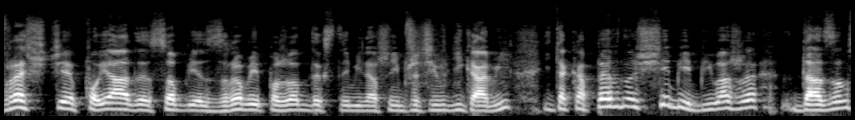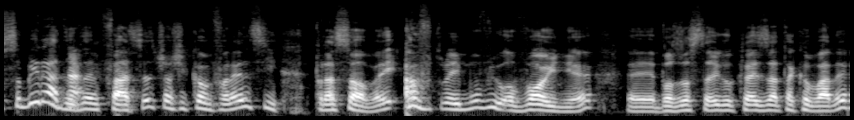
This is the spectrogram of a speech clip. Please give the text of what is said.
wreszcie pojadę sobie, zrobię porządek z tymi naszymi przeciwnikami i taka pewność siebie biła, że dadzą sobie radę. Tak. Ten facet w czasie konferencji prasowej, w której mówił o wojnie, e, bo został jego kraj zaatakowany,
